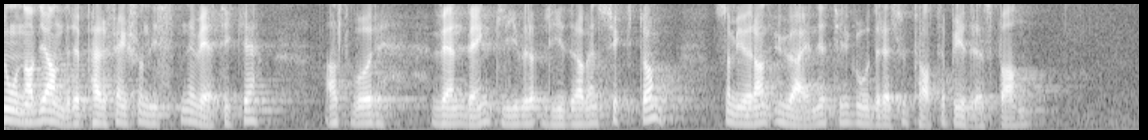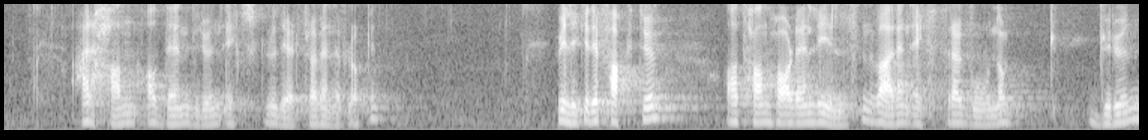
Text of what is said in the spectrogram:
Noen av de andre perfeksjonistene vet ikke at vår venn Bengt lider av en sykdom som gjør han uegnet til gode resultater på idrettsbanen. Er han av den grunn ekskludert fra venneflokken? Vil ikke det faktum at han har den lidelsen, være en ekstra god nok grunn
